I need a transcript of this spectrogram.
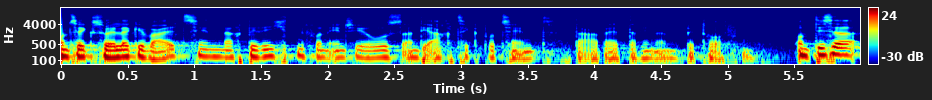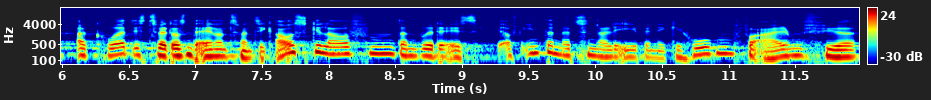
von sexueller Gewalt sind nach Berichten von NGOs an die 80 Prozent der Arbeiterinnen betroffen. Und dieser Akkord ist 2021 ausgelaufen, dann wurde es auf internationaler Ebene gehoben, vor allem für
